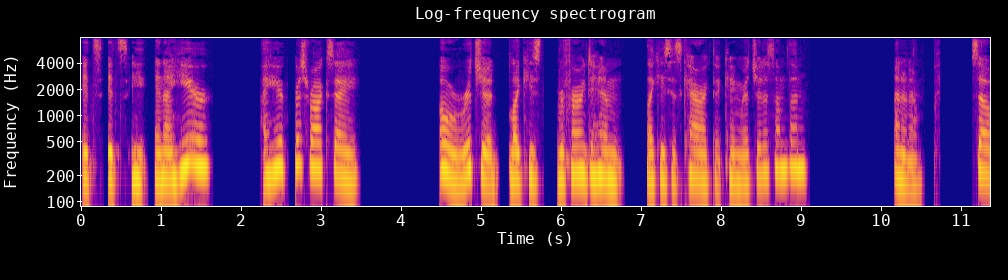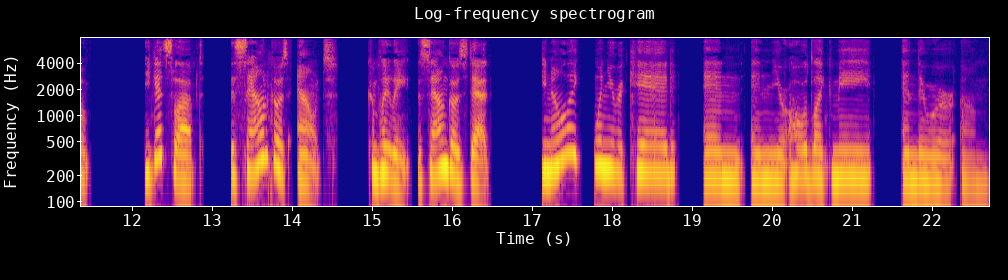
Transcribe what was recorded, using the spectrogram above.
it's it's he and I hear I hear Chris Rock say, "Oh, Richard," like he's referring to him like he's his character, King Richard or something. I don't know. So he gets slapped. The sound goes out completely. The sound goes dead. You know, like when you're a kid and and you're like me, and there were um,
